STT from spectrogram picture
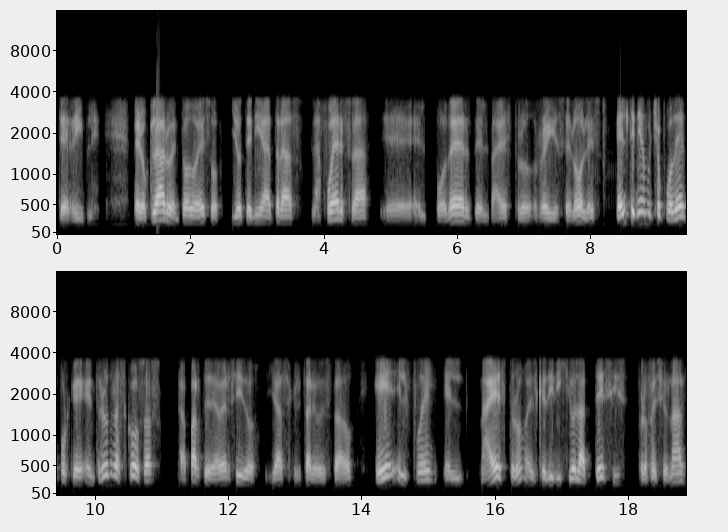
terrible. Pero claro, en todo eso yo tenía atrás la fuerza, eh, el poder del maestro Reyes Heroles. Él tenía mucho poder porque, entre otras cosas, aparte de haber sido ya secretario de Estado, él fue el maestro, el que dirigió la tesis profesional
